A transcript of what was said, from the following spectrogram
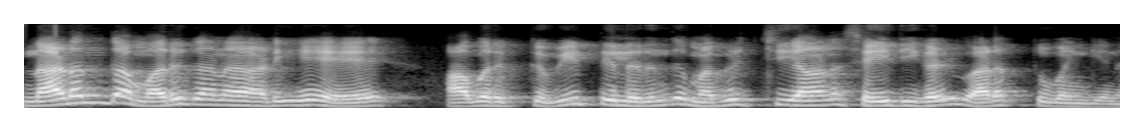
நடந்த மறுகனாடியே அவருக்கு வீட்டிலிருந்து மகிழ்ச்சியான செய்திகள் வர துவங்கின.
